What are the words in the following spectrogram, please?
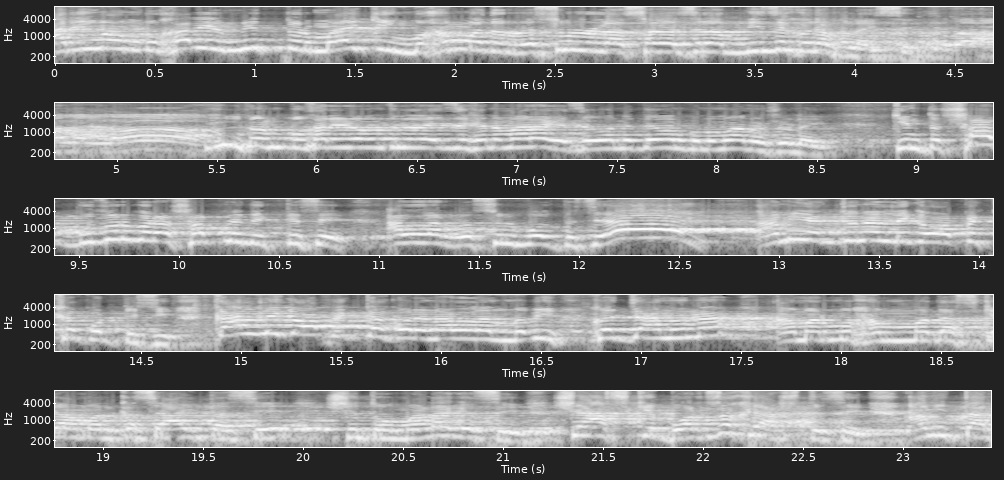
আর ইমাম বুখারির মৃত্যুর মাইকিং মোহাম্মদুর রসুল্লাহ সাল্লাম নিজে করে ফেলাইছে ইমাম বুখারী রহমতুল্লাহ যেখানে মারা গেছে ওখানে তেমন কোনো মানুষও নাই। কিন্তু সব বুজুর্গরা স্বপ্নে দেখতেছে, আল্লাহর রসুল বলতেছে, এই, আমি একজনের লেগে অপেক্ষা করতেছি। কার লেগে অপেক্ষা করেন আল্লাহর নবী? জানো না, আমার মুহাম্মদ আজকে আমার কাছে আইতাছে, সে তো মারা গেছে, সে আজকে বর্জকে আসতেছে, আমি তার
